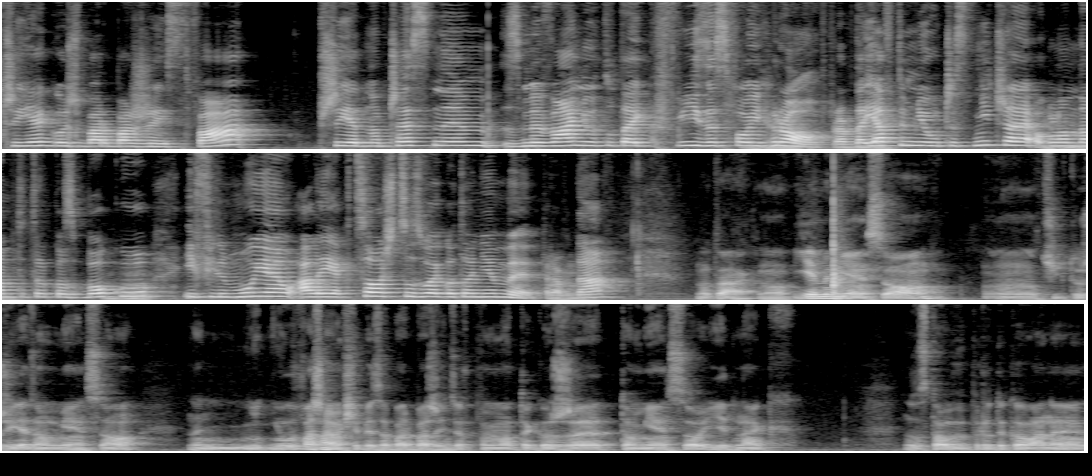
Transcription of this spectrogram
czyjegoś barbarzyństwa przy jednoczesnym zmywaniu tutaj krwi ze swoich rąk, prawda? Ja w tym nie uczestniczę, oglądam to tylko z boku i filmuję, ale jak coś, co złego, to nie my, prawda? No tak, no, jemy mięso. mm, Ci, którzy jedzą mięso, no, nie, nie uważają siebie za barbarzyńców, pomimo tego, że to mięso jednak zostało wyprodukowane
